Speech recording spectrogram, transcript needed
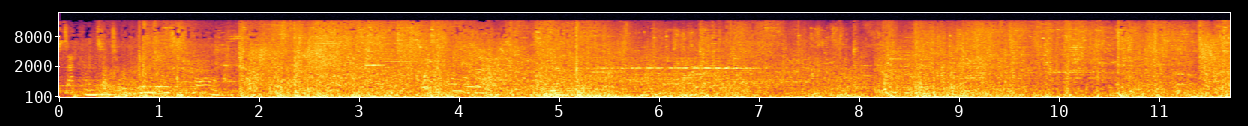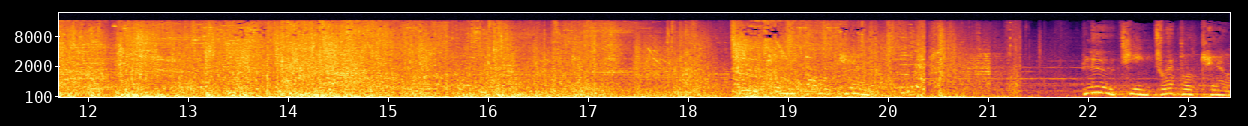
seconds until minions spawn. Blue team triple kill.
